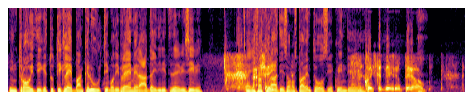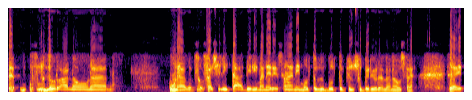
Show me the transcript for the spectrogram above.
introiti che tutti i club anche l'ultimo di Premier ha dai diritti televisivi. Eh, i fatturati sono spaventosi e quindi questo è vero però eh, loro hanno una una facilità di rimanere sani molto, molto più superiore alla nostra. Cioè,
